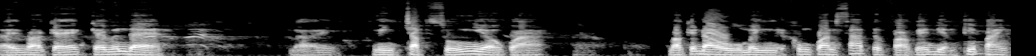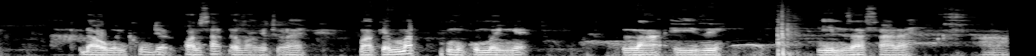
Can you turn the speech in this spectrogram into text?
Đấy và cái cái vấn đề đấy mình chặt xuống nhiều quá. Và cái đầu của mình lại không quan sát được vào cái điểm tiếp anh. Cái đầu mình không quan sát được vào cái chỗ này. Mà cái mắt của mình ấy lại gì? Nhìn ra xa đây. À,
